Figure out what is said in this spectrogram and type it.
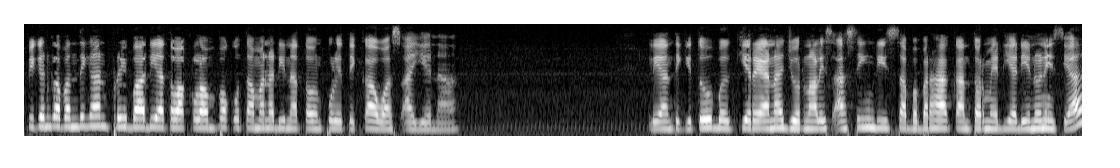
bikin kepentingan pribadi atau kelompok utamana dina tahun politik kawas ayena. Liantik itu bekireana jurnalis asing di sababaraha kantor media di Indonesia,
